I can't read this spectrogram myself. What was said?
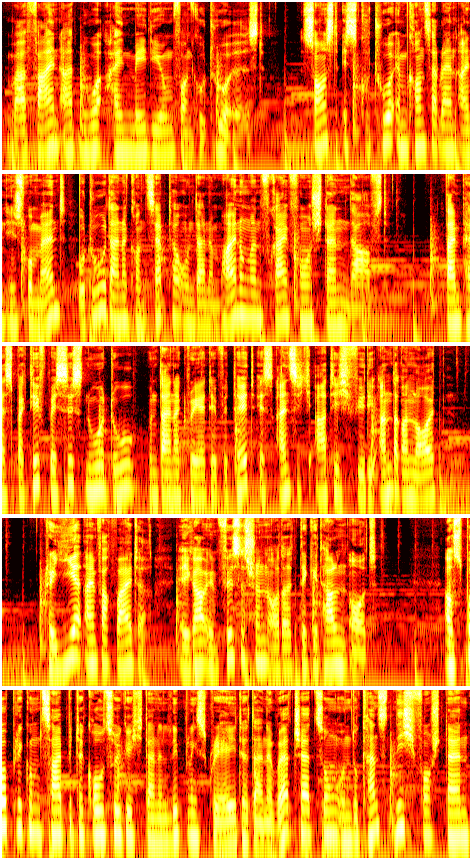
weil Feinart nur ein Medium von Kultur ist. Sonst ist Kultur im Konzeptland ein Instrument, wo du deine Konzepte und deine Meinungen frei vorstellen darfst. Dein Perspektiv besitzt nur du und deine Kreativität ist einzigartig für die anderen Leute. Kreiert einfach weiter, egal im physischen oder digitalen Ort. Aus Publikum zeig bitte großzügig deinen Lieblingscreator deine Wertschätzung und du kannst nicht vorstellen,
